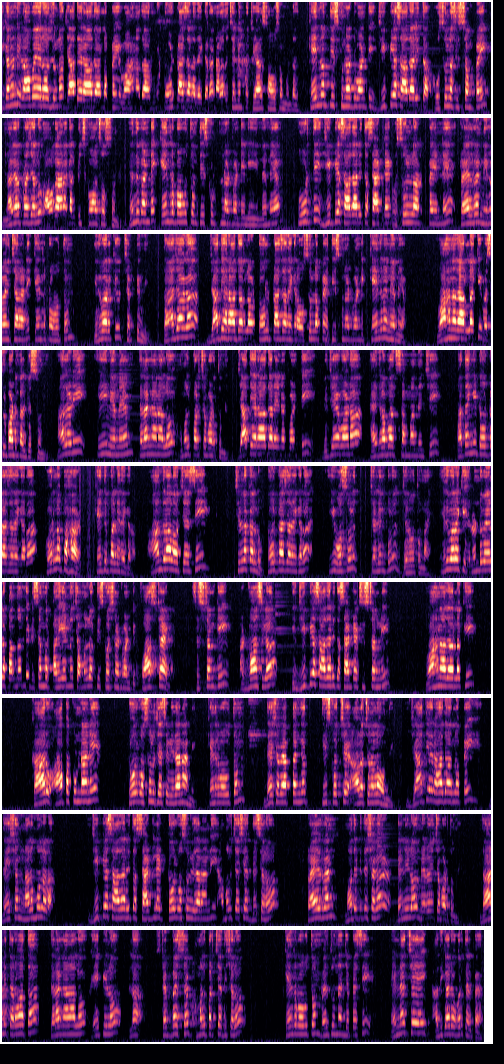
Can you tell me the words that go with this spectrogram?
ఇక నుండి రాబోయే రోజుల్లో జాతీయ రహదారులపై వాహనదారులు టోల్ ప్లాజాల దగ్గర నగదు చెల్లింపు చేయాల్సిన అవసరం ఉండదు. కేంద్రం తీసుకున్నటువంటి జీపీఎస్ ఆధారిత వసూళ్ళ సిస్టమ్ పై నగర ప్రజలు అవగాహన కల్పించుకోవాల్సి వస్తుంది. ఎందుకంటే కేంద్ర ప్రభుత్వం తీసుకుంటున్నటువంటి ఈ నిర్ణయం పూర్తి జీపీఎస్ ఆధారిత శాటిలైట్ వసూళ్ళపైనే ట్రయల్ రన్ నిర్వహించాలని కేంద్ర ప్రభుత్వం ఇదివరకు చెప్పింది. తాజాగా జాతీయ రహదారుల టోల్ ప్లాజా దగ్గర వసూళ్ళపై తీసుకున్నటువంటి కేంద్ర నిర్ణయం వాహనదారులకి వెసులుబాటు కల్పిస్తుంది. ఆల్రెడీ ఈ నిర్ణయం తెలంగాణలో అమలు పరచబడుతుంది జాతీయ రహదారి అయినటువంటి విజయవాడ హైదరాబాద్ సంబంధించి పతంగి టోల్ ప్లాజా దగ్గర కోర్లపహాడ్ కేతిపల్లి దగ్గర ఆంధ్రాలో వచ్చేసి చిల్లకల్లు టోల్ ప్లాజా దగ్గర ఈ వసూలు చెల్లింపులు జరుగుతున్నాయి. ఇదివరకు రెండు వేల పంతొమ్మిది డిసెంబర్ పదిహేను నుంచి అమల్లోకి తీసుకొచ్చినటువంటి ఫాస్టాగ్ సిస్టమ్కి అడ్వాన్స్గా ఈ జీపీఎస్ ఆధారిత శాటిలైట్ సిస్టమ్ని వాహనదారులకి కారు ఆపకుండానే టోల్ వసూలు చేసే విధానాన్ని కేంద్ర ప్రభుత్వం దేశవ్యాప్తంగా తీసుకొచ్చే ఆలోచనలో ఉంది. జాతీయ రహదారులపై దేశం నలుమూలల జీపీఎస్ ఆధారిత శాటిలైట్ టోల్ వసూలు విధానాన్ని అమలు చేసే దిశలో ట్రయల్ రన్ మొదటి దిశగా ఢిల్లీలో నిర్వహించబడుతుంది. దాని తర్వాత తెలంగాణలో ఏపీలో ఇలా స్టెప్ బై స్టెప్ అమలుపరిచే దిశలో కేంద్ర ప్రభుత్వం వెళ్తుందని చెప్పేసి ఎన్హెచ్ఐ అధికారి ఒకరు తెలిపారు.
